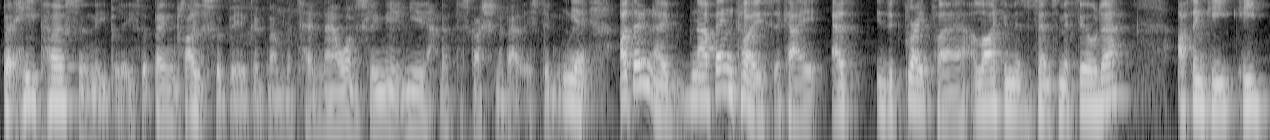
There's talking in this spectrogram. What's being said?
But he personally believed that Ben Close would be a good number ten. Now, obviously, me and you had a discussion about this, didn't we? Yeah, I don't know. Now Ben Close, okay, as is a great player. I like him as a centre midfielder. I think he he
